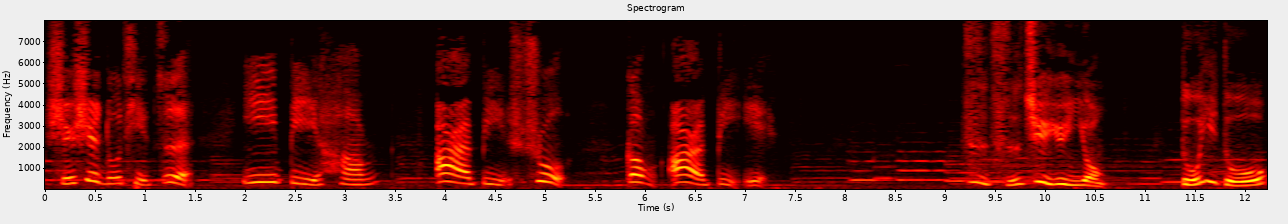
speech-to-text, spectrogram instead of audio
十是独体字。一笔横，二笔竖，共二笔。字词句运用，读一读，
